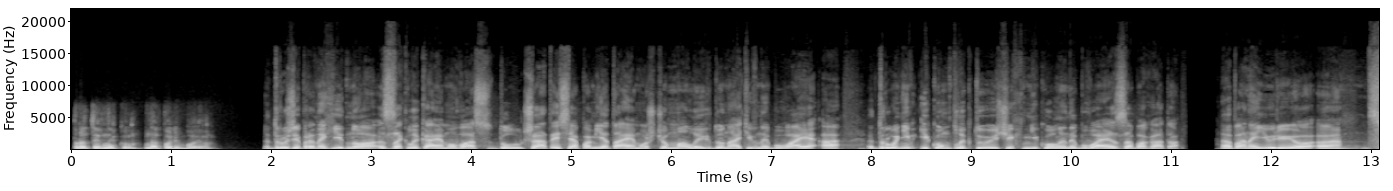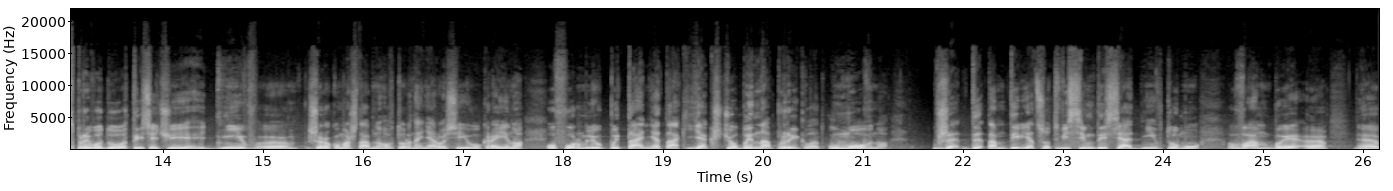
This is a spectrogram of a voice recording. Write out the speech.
противнику на полі бою. Друзі, принагідно закликаємо вас долучатися. Пам'ятаємо, що малих донатів не буває, а дронів і комплектуючих ніколи не буває забагато. Пане Юрію, е, з приводу тисячі днів е, широкомасштабного вторгнення Росії в Україну оформлю питання так: якщо би, наприклад, умовно. Вже там 980 днів тому вам би е, е,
